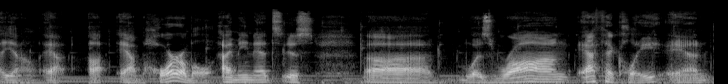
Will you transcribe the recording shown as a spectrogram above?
you know, ab- abhorrible. I mean, it's just uh, was wrong ethically, and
